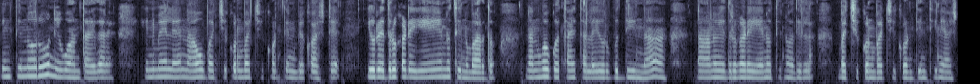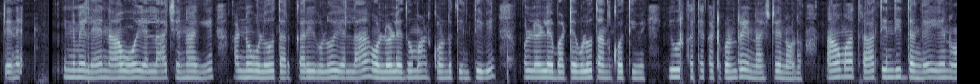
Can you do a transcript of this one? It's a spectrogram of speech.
ಹಿಂಗೆ ತಿನ್ನೋರು ನೀವು ಅಂತ ಇದ್ದಾರೆ ಇನ್ಮೇಲೆ ನಾವು ಬಚ್ಚಿಕೊಂಡು ಬಚ್ಚಿಕೊಂಡು ತಿನ್ನಬೇಕು ಅಷ್ಟೇ. ಇವ್ರ ಎದುರುಗಡೆ ಏನು ತಿನ್ನಬಾರ್ದು ನನಗೂ ಗೊತ್ತಾಯ್ತಲ್ಲ ಇವ್ರ ಬುದ್ಧಿನ. ನಾನು ಎದುರುಗಡೆ ಏನೂ ತಿನ್ನೋದಿಲ್ಲ. ಬಚ್ಚಿಕೊಂಡು ಬಚ್ಚಿಕೊಂಡು ತಿಂತೀನಿ ಅಷ್ಟೇ ಇನ್ಮೇಲೆ ನಾವು ಎಲ್ಲ ಚೆನ್ನಾಗಿ ಹಣ್ಣುಗಳು, ತರಕಾರಿಗಳು ಎಲ್ಲ ಒಳ್ಳೊಳ್ಳೆದು ಮಾಡಿಕೊಂಡು ತಿಂತೀವಿ. ಒಳ್ಳೊಳ್ಳೆ ಬಟ್ಟೆಗಳು ತಂದ್ಕೋತೀವಿ. ಇವ್ರ ಕತೆ ಕಟ್ಕೊಂಡ್ರೆ ಇನ್ನಷ್ಟೇ ನೋಡು. ನಾವು ಮಾತ್ರ ತಿಂದಿದ್ದಂಗೆ ಏನೋ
